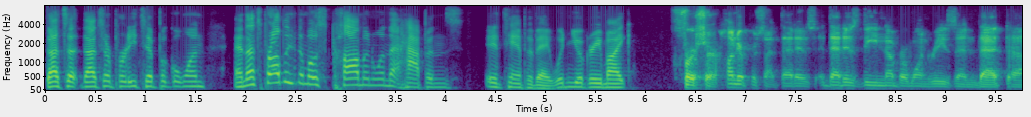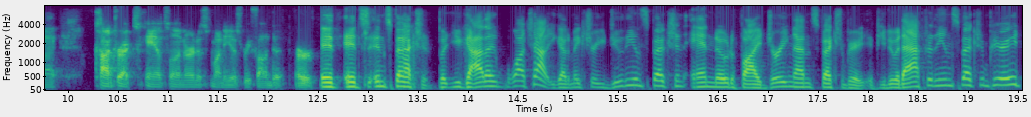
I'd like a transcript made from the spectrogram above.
That's a that's a pretty typical one, and that's probably the most common one that happens in Tampa Bay. Wouldn't you agree, Mike? For sure, hundred percent. That is that is the number one reason that uh, contracts cancel and earnest money is refunded. Or it, it's inspection, but you got to watch out. You got to make sure you do the inspection and notify during that inspection period. If you do it after the inspection period,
